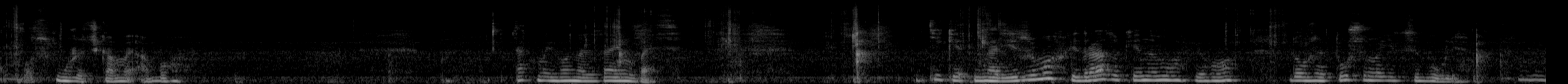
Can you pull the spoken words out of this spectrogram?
Або смужечками, або так ми його нарізаємо весь. Тільки наріжемо, відразу кинемо його до вже тушеної цибулі. Окей.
